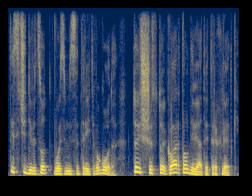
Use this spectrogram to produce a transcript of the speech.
1983 года, то есть шестой квартал девятой трехлетки.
